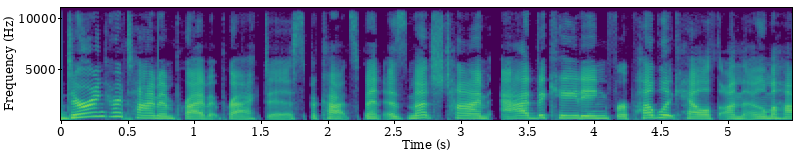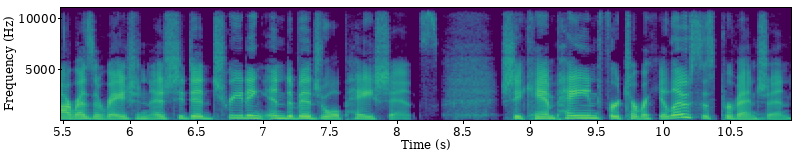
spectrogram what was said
During her time in private practice, Picotte spent as much time advocating for public health on the Omaha Reservation as she did treating individual patients. She campaigned for tuberculosis prevention,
